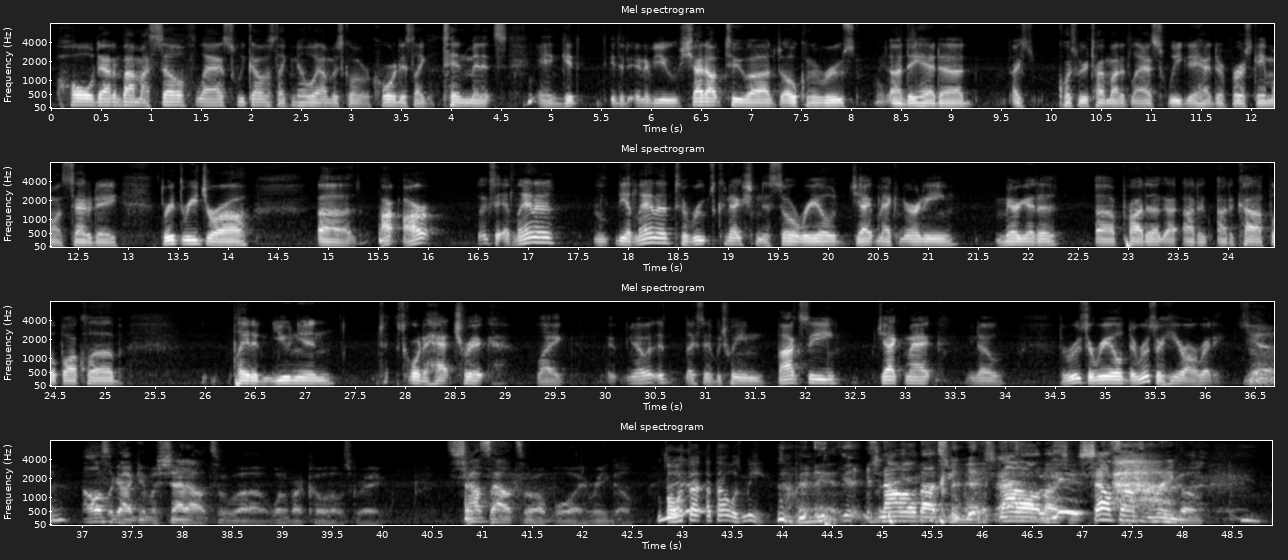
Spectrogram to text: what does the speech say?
hold down and by myself last week. I was like, no, way, I'm just going to record this like ten minutes and get into the interview. Shout out to uh, the Oakland Roots. Uh, they had, uh, of course, we were talking about it last week. They had their first game on Saturday, three three draw. Uh, our, our like I said, Atlanta, the Atlanta to Roots connection is so real. Jack McInerney, Marietta uh, product out of out of Cobb Football Club played in Union, scored a hat trick. Like, you know, it, like I said, between Boxy, Jack Mack, you know, the roots are real. The roots are here already. So, Yeah. I also got to give a shout out to uh, one of our co-hosts, Greg. Shouts out to our boy Ringo. Oh, I thought I thought it was me. It's not all about you, man. It's not all about you. Shouts out to Ringo.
